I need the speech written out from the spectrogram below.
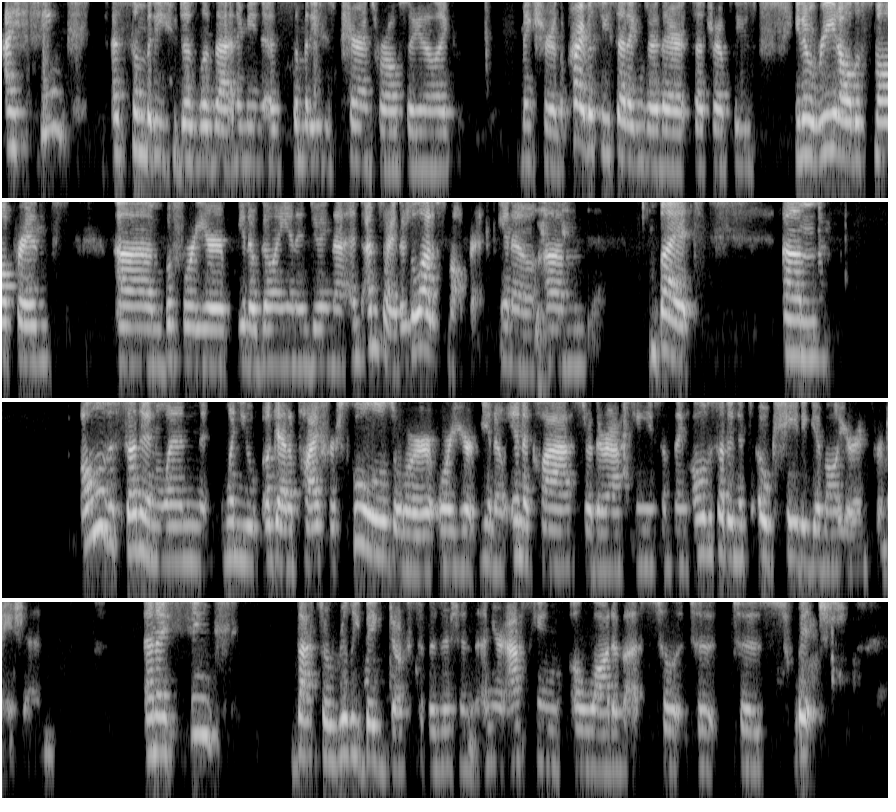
I think as somebody who does live that, and I mean, as somebody whose parents were also, you know, like make sure the privacy settings are there, etc. Please, you know, read all the small print um, before you're, you know, going in and doing that. And I'm sorry, there's a lot of small print, you know, um, but um, all of a sudden when when you again apply for schools or or you're you know in a class or they're asking you something all of a sudden it's okay to give all your information and i think that's a really big juxtaposition and you're asking a lot of us to to to switch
